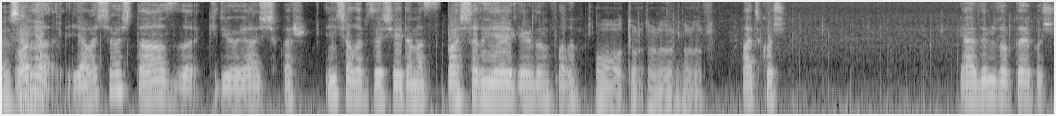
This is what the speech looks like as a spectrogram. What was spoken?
Ee, Bu sen arada yap. yavaş yavaş daha hızlı gidiyor ya ışıklar. İnşallah bize şey demez. Başladığın yere geri dön falan. Oo dur dur dur dur dur. Hadi koş. Geldiğimiz noktaya koş.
